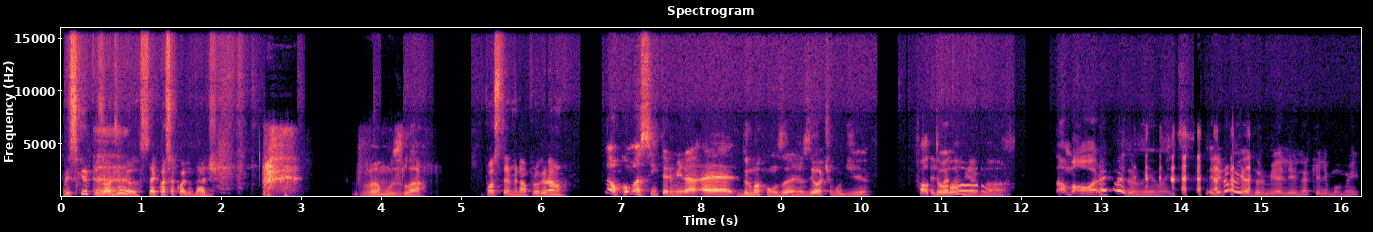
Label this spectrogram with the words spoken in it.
Por isso que o episódio sai com essa qualidade. Vamos lá. Posso terminar o programa? Não, como assim termina? É, durma com os anjos e ótimo dia. Faltou. Ele vai dormir. Não, uma hora ele vai dormir, mas ele não ia dormir ali naquele momento.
